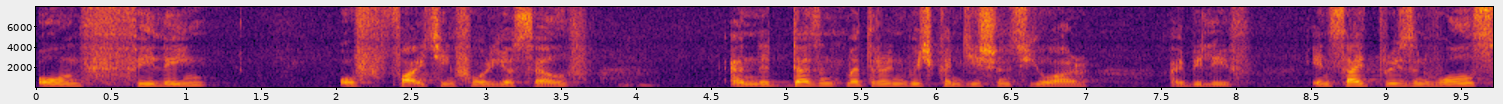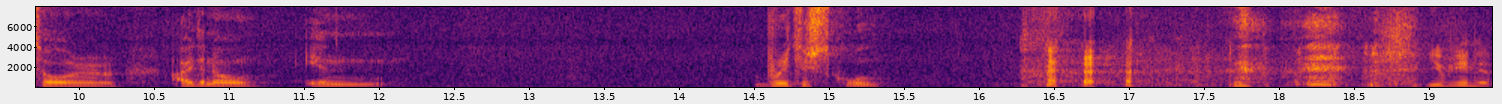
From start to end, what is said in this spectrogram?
own feeling of fighting for yourself. Mm -hmm. And it doesn't matter in which conditions you are, I believe. Inside prison walls or, I don't know, in British school. you mean a,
